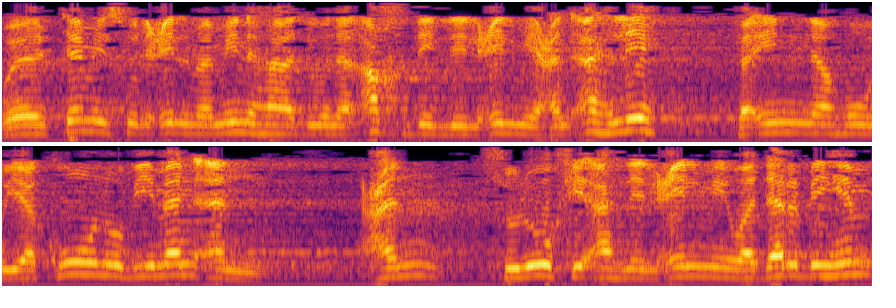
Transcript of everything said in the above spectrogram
ويلتمس العلم منها دون أخذ للعلم عن أهله فإنه يكون بمنأ عن سلوك أهل العلم ودربهم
